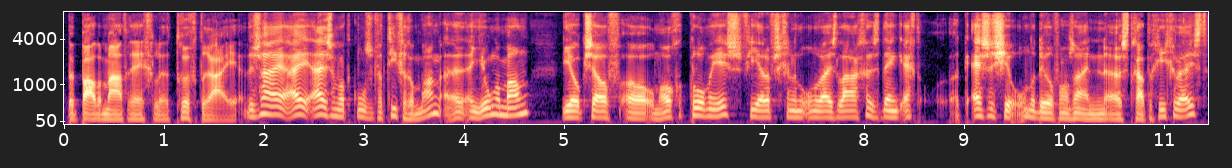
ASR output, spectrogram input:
bepaalde maatregelen terugdraaien. Dus hij, hij, is een wat conservatievere man, eh, een jonge man, die ook zelf omhoog geklommen is via de verschillende onderwijslagen. Dus denk ik echt een essentieel onderdeel van zijn strategie geweest.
